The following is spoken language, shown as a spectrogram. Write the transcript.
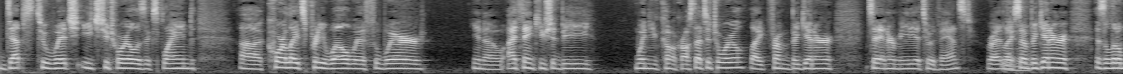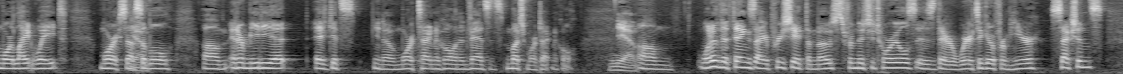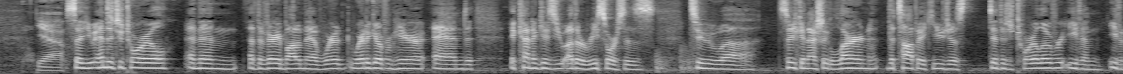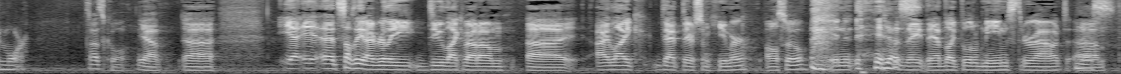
depth to which each tutorial is explained uh, correlates pretty well with where you know I think you should be when you come across that tutorial, like from beginner to intermediate to advanced, right? Like so, beginner is a little more lightweight, more accessible. Um, intermediate, it gets you know more technical, and advanced, it's much more technical. Yeah. Um, one of the things I appreciate the most from the tutorials is their where to go from here sections. yeah. So you end a tutorial, and then at the very bottom they have where where to go from here, and it kind of gives you other resources to uh, so you can actually learn the topic you just did the tutorial over even even more. That's cool. Yeah. Uh, yeah, it, it's something that I really do like about them. Uh, I like that there's some humor also in Yes. they they have like the little memes throughout. Yes. Um,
